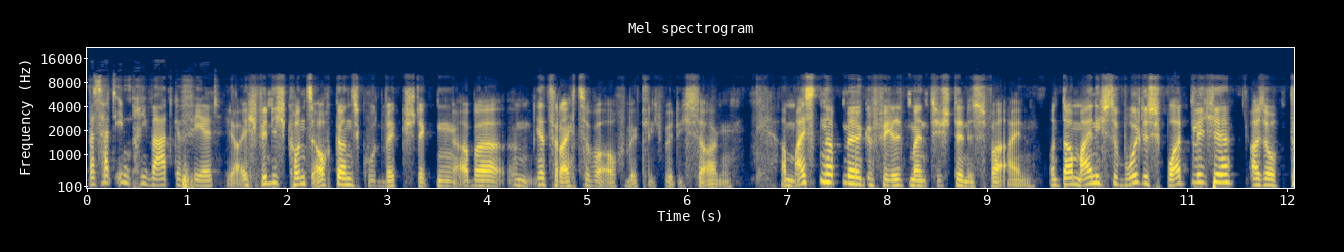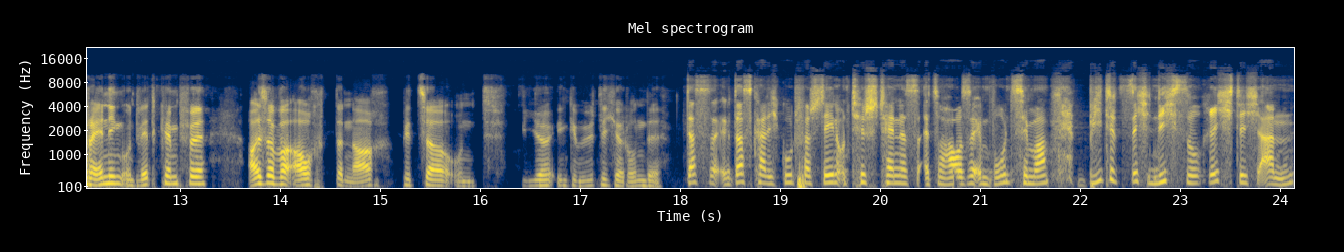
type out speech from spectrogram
Was hat Ihnen privat gefehlt? Ja, ich finde, ich konnte es auch ganz gut wegstecken. Aber ähm, jetzt reicht es aber auch wirklich, würde ich sagen. Am meisten hat mir gefehlt mein Tischtennisverein. Und da meine ich sowohl das Sportliche, also Training und Wettkämpfe, als aber auch danach Pizza und Bier in gemütlicher Runde. Das, das kann ich gut verstehen. Und Tischtennis äh, zu Hause im Wohnzimmer bietet sich nicht so richtig an.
